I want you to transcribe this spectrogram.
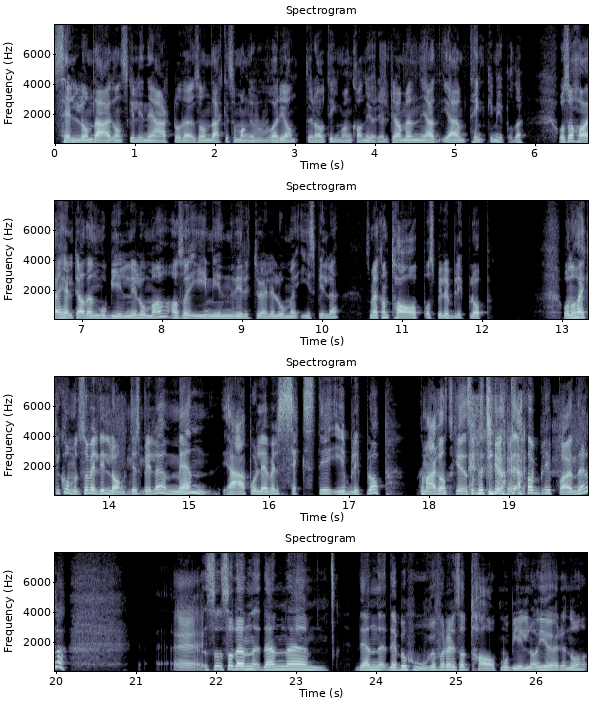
Selv om det er ganske lineært, og det, sånn, det er ikke så mange varianter av ting man kan gjøre hele tida, men jeg, jeg tenker mye på det. Og så har jeg hele tida den mobilen i lomma, altså i min virtuelle lomme i spillet, som jeg kan ta opp og spille blipp-blopp. Og nå har jeg ikke kommet så veldig langt i spillet, men jeg er på level 60 i blipp-blopp. Som er ganske Som betyr at jeg har blippa en del, da. Eh, Så, så den, den, eh, den, det behovet for å liksom ta opp mobilen og gjøre noe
